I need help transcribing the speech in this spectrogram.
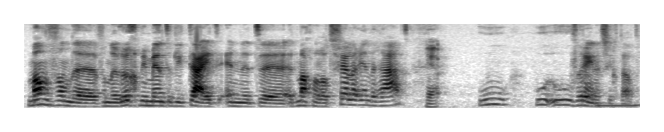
Man van de, van de rugby-mentaliteit en het, eh, het mag wel wat feller in de raad. Ja. Hoe, hoe, hoe verenigt zich dat?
